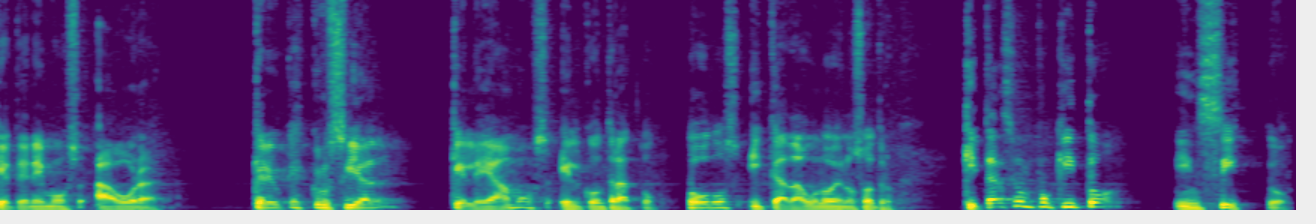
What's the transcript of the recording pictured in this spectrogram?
que tenemos ahora. Creo que es crucial que leamos el contrato todos y cada uno de nosotros. Quitarse un poquito, insisto,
